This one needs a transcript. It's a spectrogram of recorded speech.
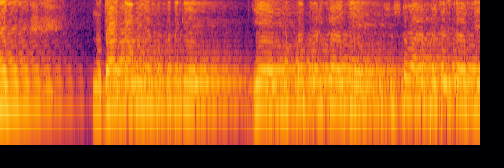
আজ নদাওয়াত তামিলের পক্ষ থেকে যে বক্তব্য পরীক্ষা হয়েছে, সুষ্ঠুভাবে পরিচালিত হয়েছে,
